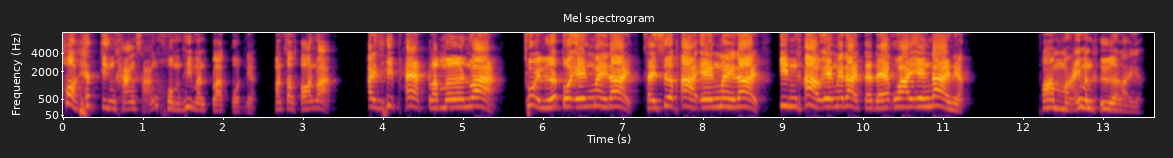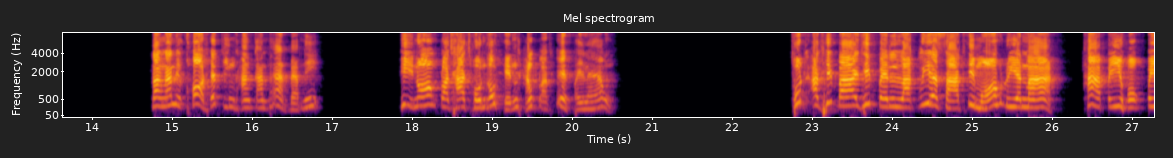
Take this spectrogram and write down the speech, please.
ข้อเท็จจริงทางสังคมที่มันปรากฏเนี่ย มันสะท้อนว่า ไอ้ที่แพทย์ประเมินว่า ช่วยเหลือตัวเองไม่ได้ ใส่เสื้อผ้าเองไม่ได้ กินข้าวเองไม่ได้ แต่แดกวน์เองได้เนี่ย ความหมายมันคืออะไรอะดังนั้นเนี่ยข้อเท็จจริงทางการแพทย์แบบนี้ พี่น้องประชาชนเขาเห็นทั้งประเทศไปแล้วชุดอธิบายที่เป็นหลักวิทยาศาสตร์ที่หมอเรียนมาห้าปีหกปี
